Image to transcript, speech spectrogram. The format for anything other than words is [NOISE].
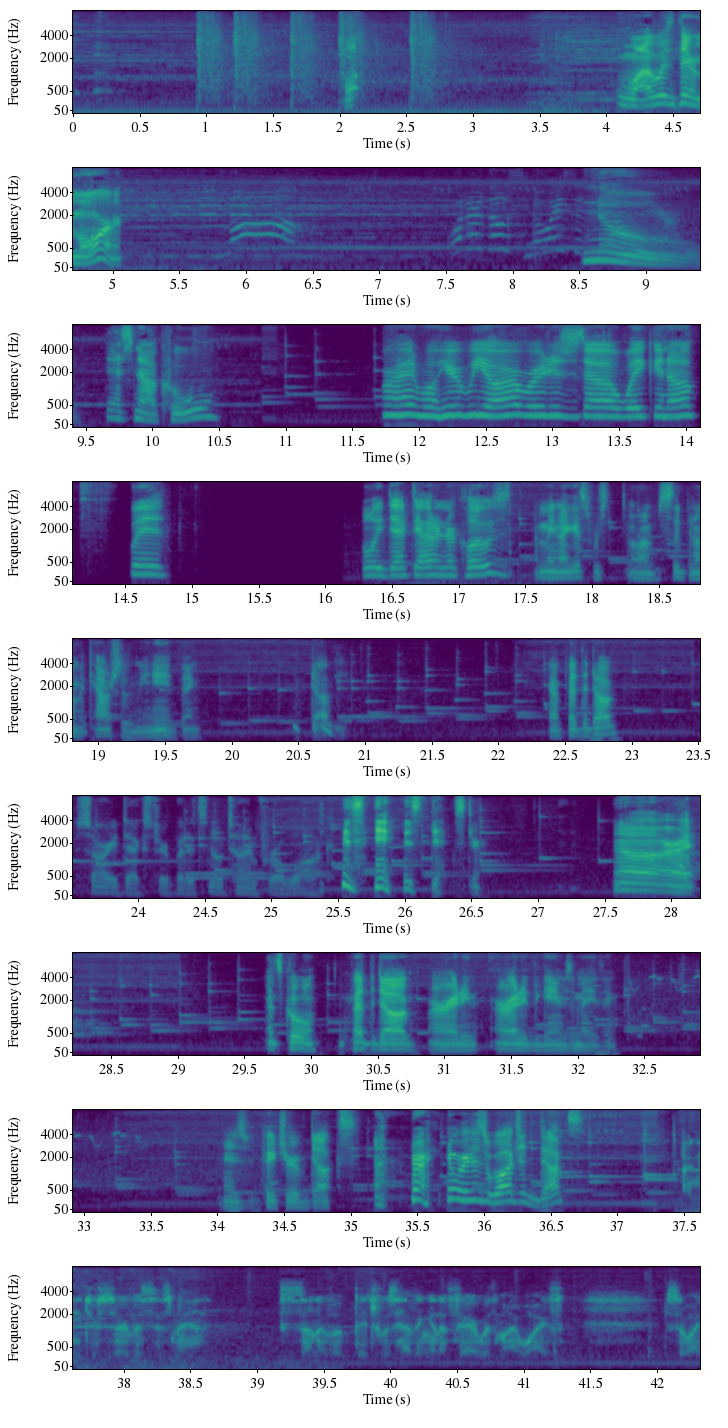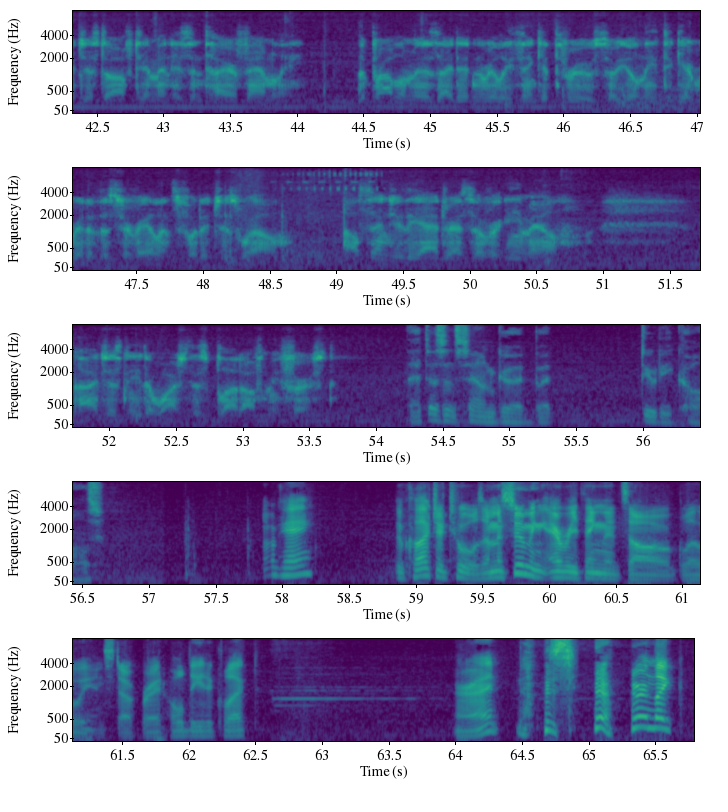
What? Why was there more? Mom! What are those noises? No, that's not cool. All right, well here we are. We're just uh, waking up with fully decked out in our clothes. I mean, I guess we're well, I'm sleeping on the couch. Doesn't mean anything. Doggy. Can I pet the dog? Sorry, Dexter, but it's no time for a walk. [LAUGHS] His name is Dexter. Oh, all right. That's cool. Pet the dog already. Already, the game's amazing. There's a picture of ducks. [LAUGHS] all right, we're just watching ducks. I need your services, man. Son of a bitch was having an affair with my wife. So I just offed him and his entire family. The problem is I didn't really think it through, so you'll need to get rid of the surveillance footage as well. I'll send you the address over email. I just need to wash this blood off me first. That doesn't sound good, but duty calls. Okay. So collector tools. I'm assuming everything that's all glowy and stuff, right? Hold E to collect. All right. [LAUGHS] They're like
